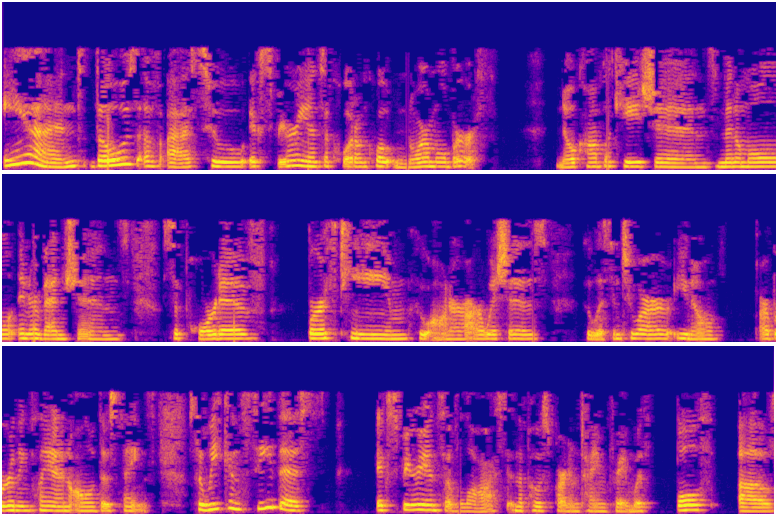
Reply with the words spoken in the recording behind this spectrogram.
And those of us who experience a quote unquote normal birth, no complications, minimal interventions, supportive birth team who honor our wishes, who listen to our, you know, our birthing plan, all of those things. So we can see this experience of loss in the postpartum time frame with both of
